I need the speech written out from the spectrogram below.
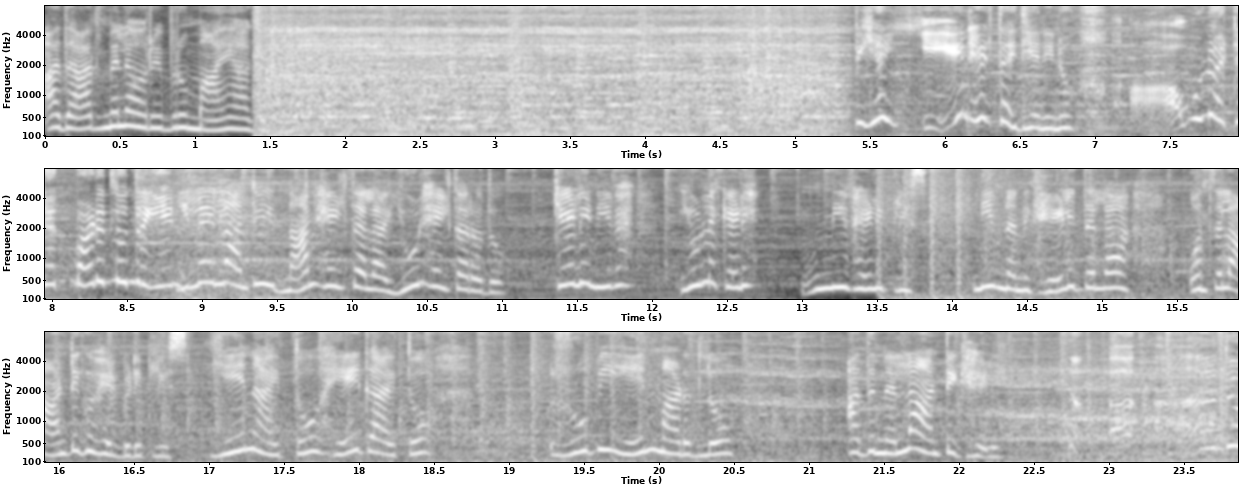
ಅದಾದ್ಮೇಲೆ ಅವರಿಬ್ರು ಮಾಯ ಆಗಿದ್ದಾರೆ ಹೇಳ್ತಾ ಇದೀಯ ನೀನು? ಅವಳು ಅಟ್ಯಾಕ್ ಮಾಡಿದ್ಲು ಅಂದ್ರೆ ಏನು? ಇಲ್ಲ ಇಲ್ಲ ಆಂಟಿ ನಾನು ಹೇಳ್ತಾ ಇಲ್ಲ. ಇವಳು ಹೇಳ್ತಾ ಇರೋದು. ಕೇಳಿ ನೀವೇ. ಇವಳನ್ನ ಕೇಳಿ. ನೀವು ಹೇಳಿ ಪ್ಲೀಸ್ ನೀವು ನನಗೆ ಹೇಳಿದ್ದೆಲ್ಲ ಒಂದ್ಸಲ ಆಂಟಿಗೂ ಹೇಳಿಬಿಡಿ ಪ್ಲೀಸ್ ಏನಾಯ್ತು? ಹೇಗಾಯ್ತು? ರೂಬಿ ಏನು ಮಾಡಿದ್ಲು? ಅದನ್ನೆಲ್ಲ ಆಂಟಿಗೆ ಹೇಳಿ. ಅದು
